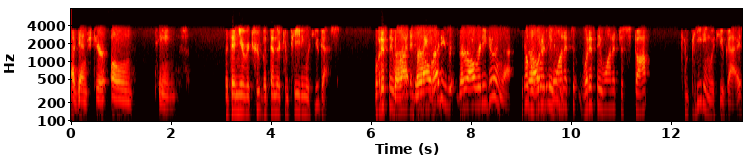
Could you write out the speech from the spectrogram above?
against your own teams. But then you recruit, but then they're competing with you guys. What if they They're, wanted? to- they're already they're already doing that. No, They're but what if they wanted to? What if they wanted to stop competing with you guys?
